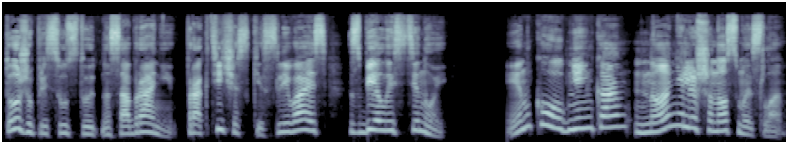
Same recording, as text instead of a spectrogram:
тоже присутствует на собрании, практически сливаясь с белой стеной. Инкубненько, но не лишено смысла.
